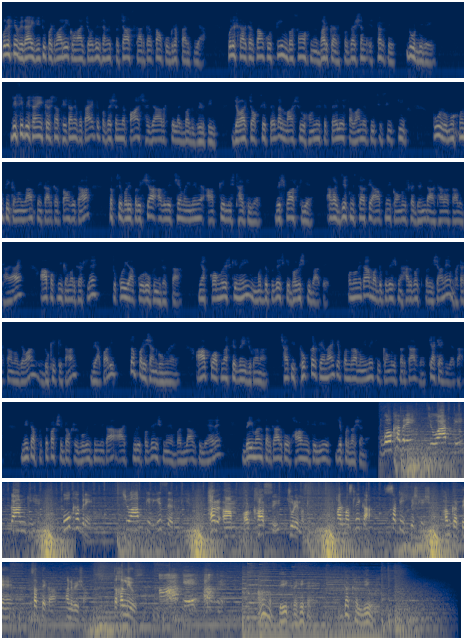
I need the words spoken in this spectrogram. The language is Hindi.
पुलिस ने विधायक जीतू पटवारी कुणाल चौधरी समेत 50 कार्यकर्ताओं को गिरफ़्तार किया। पुलिस कार्यकर्ताओं को तीन बसों में भरकर प्रदर्शन स्थल से दूर ली गई। डीसीपी साई कृष्णा थेटा ने बताया कि प्रदर्शन में पाँच हज़ार के लगभग भीड़ थी। जवाहर चौक से पैदल मार्च शुरू होने से पहले सभा में पीसीसी चीफ पूर्व मुख्यमंत्री कमलनाथ ने कार्यकर्ताओं से कहा सबसे बड़ी परीक्षा अगले छह महीने में आपके निष्ठा की है, विश्वास की है। अगर जिस निष्ठा से आपने कांग्रेस का झंडा 18 साल उठाया है, आप अपनी कमर कस लें तो कोई आपको रोक नहीं सकता। यहाँ कांग्रेस की नहीं मध्य प्रदेश के भविष्य की बात है। उन्होंने कहा मध्य प्रदेश में हर वक्त परेशान है, भटकता नौजवान, दुखी किसान, व्यापारी, सब परेशान घूम रहे हैं। आपको अपना सिर नहीं झुकाना। छाती ठोक कर कहना है कि पंद्रह महीने की कांग्रेस सरकार ने क्या क्या किया था। नेता प्रतिपक्ष डॉक्टर गोविंद सिंह ने कहा आज पूरे प्रदेश में बदलाव की लहर है। बेईमान सरकार को उखाड़ने के लिए ये प्रदर्शन है। वो खबरें जो आपके काम की है। वो खबरें जो आपके लिए ज़रूरी है। हर आम और खास से जुड़े मसले। हर मसले का सटीक विश्लेषण। हम करते हैं सत्य का अन्वेषण। दखल न्यूज़। आपके हक में। आप देख रहे हैं दखल न्यूज़।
